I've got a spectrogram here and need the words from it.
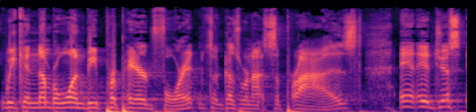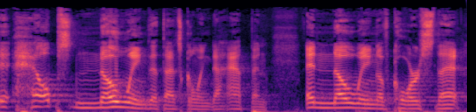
we can number one be prepared for it because we're not surprised, and it just it helps knowing that that's going to happen and knowing, of course, that,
